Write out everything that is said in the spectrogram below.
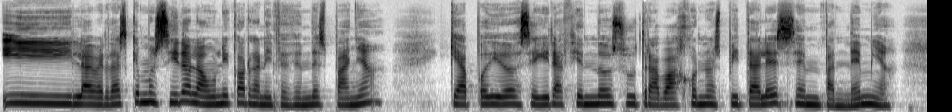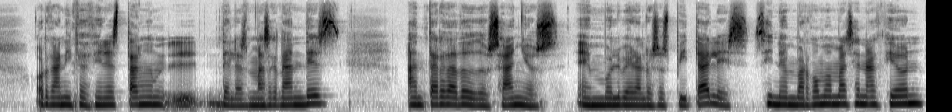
Y la verdad es que hemos sido la única organización de España que ha podido seguir haciendo su trabajo en hospitales en pandemia. Organizaciones tan de las más grandes han tardado dos años en volver a los hospitales. Sin embargo, Mamás en Acción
